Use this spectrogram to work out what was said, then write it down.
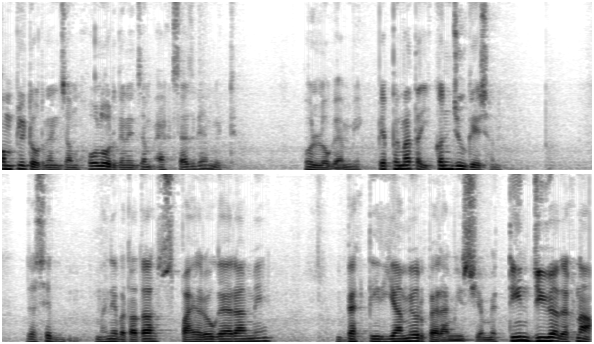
complete organism whole organism act as gamete hologamy paper में आता है कंजुगेशन जैसे मैंने बताता स्पायरोगैरा में बैक्टीरिया में और पैरामीशियम में। तीन जीव याद रखना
